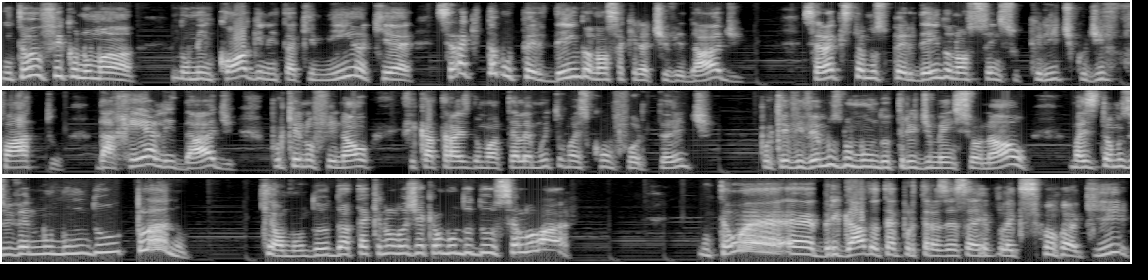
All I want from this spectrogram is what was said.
Então eu fico numa, numa incógnita aqui minha, que é: será que estamos perdendo a nossa criatividade? Será que estamos perdendo o nosso senso crítico de fato, da realidade? Porque no final, ficar atrás de uma tela é muito mais confortante, porque vivemos num mundo tridimensional, mas estamos vivendo num mundo plano, que é o mundo da tecnologia, que é o mundo do celular. Então, é, é, obrigado até por trazer essa reflexão aqui.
